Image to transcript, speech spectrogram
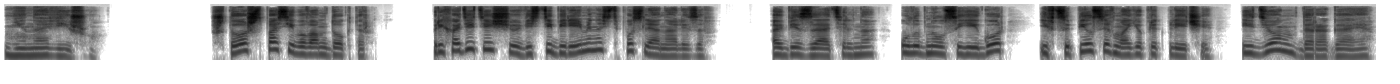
Ненавижу. Что ж, спасибо вам, доктор. Приходите еще вести беременность после анализов. Обязательно, улыбнулся Егор и вцепился в мое предплечье. Идем, дорогая.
